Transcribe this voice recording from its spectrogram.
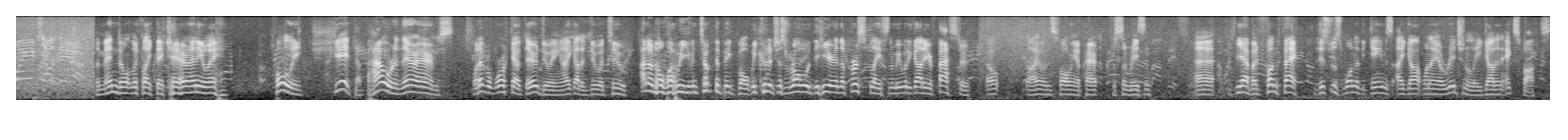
waves out there! The men don't look like they care anyway. Holy shit, the power in their arms. Whatever workout they're doing, I gotta do it too. I don't know why we even took the big boat. We could have just rowed here in the first place and we would have got here faster. Oh, the island's falling apart for some reason. Uh, yeah, but fun fact, this was one of the games I got when I originally got an Xbox.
